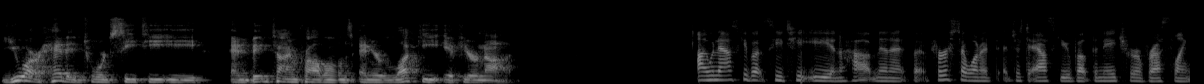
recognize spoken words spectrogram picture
you are headed towards CTE and big time problems, and you're lucky if you're not. I'm going to ask you about CTE in a hot minute, but first I want to just ask you about the nature of wrestling.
